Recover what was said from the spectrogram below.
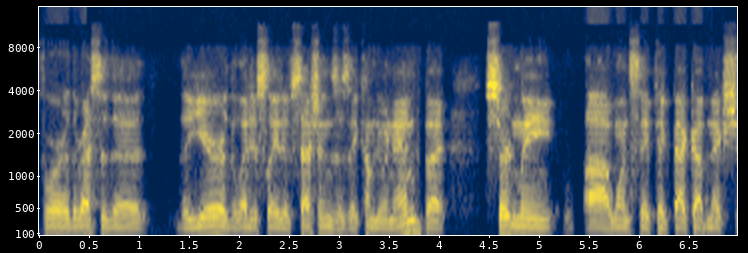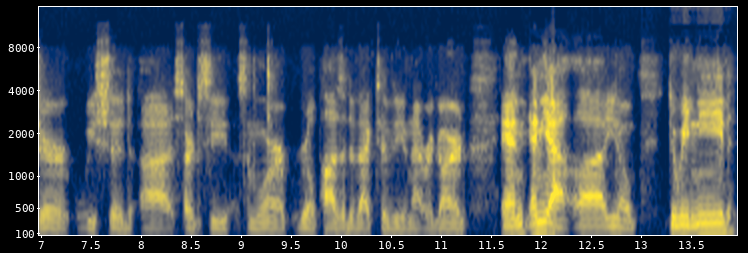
for the rest of the the year or the legislative sessions as they come to an end. But certainly, uh, once they pick back up next year, we should uh, start to see some more real positive activity in that regard. And and yeah, uh, you know, do we need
